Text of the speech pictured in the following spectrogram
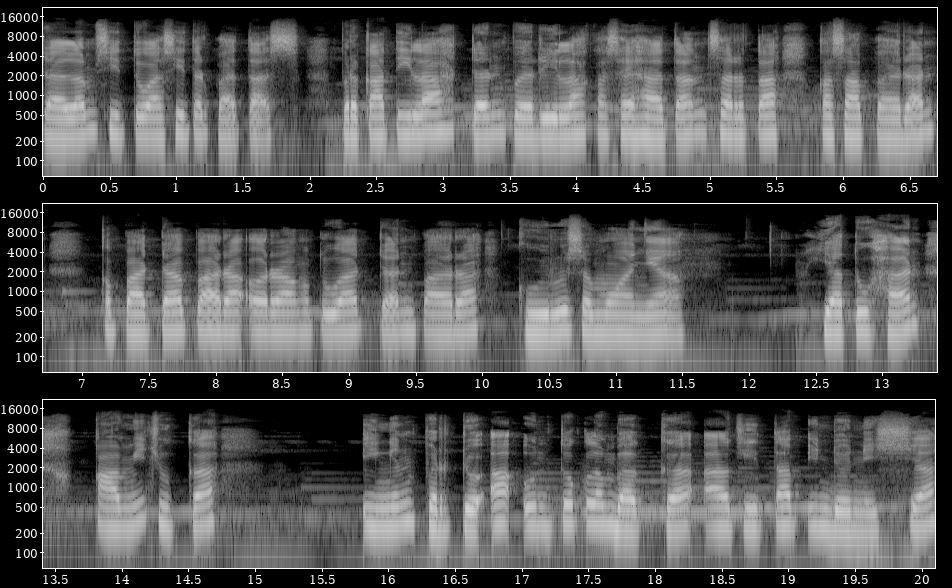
dalam situasi terbatas. Berkatilah dan berilah kesehatan serta kesabaran kepada para orang tua dan para guru semuanya. Ya Tuhan, kami juga ingin berdoa untuk Lembaga Alkitab Indonesia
